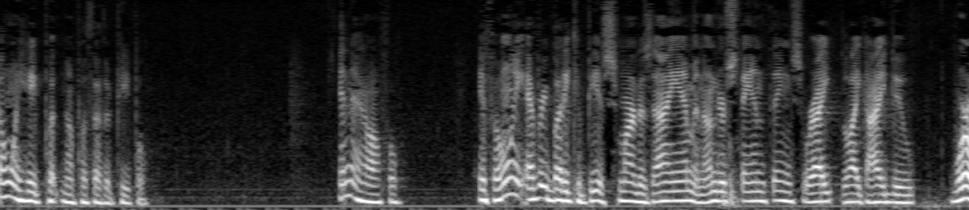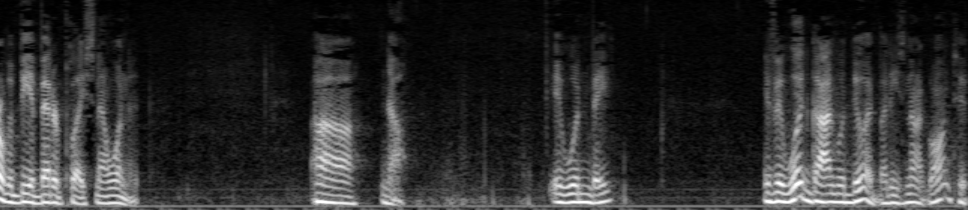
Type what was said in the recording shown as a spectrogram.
Don't we hate putting up with other people? Isn't that awful? If only everybody could be as smart as I am and understand things right like I do, the world would be a better place now, wouldn't it? Uh, no. It wouldn't be. If it would, God would do it, but He's not going to.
